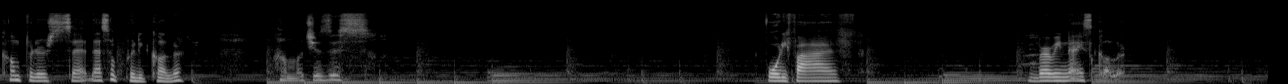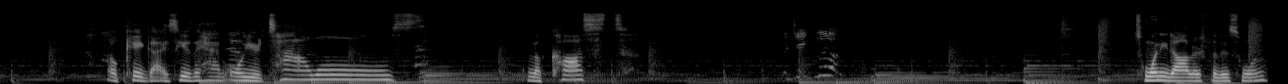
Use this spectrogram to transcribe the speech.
comforter set. That's a pretty color. How much is this? 45. Very nice color. Okay, guys, here they have all your towels. Lacoste. $20 for this one.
